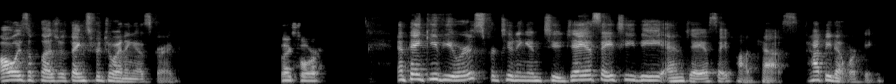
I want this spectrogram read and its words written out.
Always a pleasure. Thanks for joining us, Greg. Thanks, Laura. And thank you, viewers, for tuning into JSA TV and JSA Podcasts. Happy networking.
